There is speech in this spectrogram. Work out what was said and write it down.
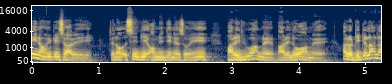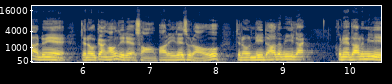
အိမ်အောင်ရေးကိစ္စတွေ ကျွန်တော်အဆင်ပြေအောင်မြင်ခြင်းလဲဆိုရင်ဘာတွေလူရမလဲဘာတွေလုပ်ရမလဲအဲ့တော့ဒီတလတာအတွင်းရဲ့ကျွန်တော်ကန်ကောင်းစေတဲ့အဆောင်ဘာတွေလဲဆိုတာကိုကျွန်တော်နေသားသမီးလိုက်ခုနှစ်သားသမီးတွေ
